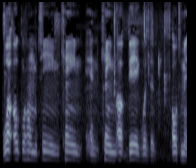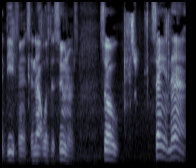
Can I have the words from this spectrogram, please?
what Oklahoma team came and came up big with the ultimate defense, and that was the Sooners. So, saying that,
